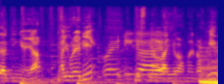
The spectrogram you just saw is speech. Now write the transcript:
dagingnya ya. Are you ready? Ready guys. Bismillahirrahmanirrahim.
